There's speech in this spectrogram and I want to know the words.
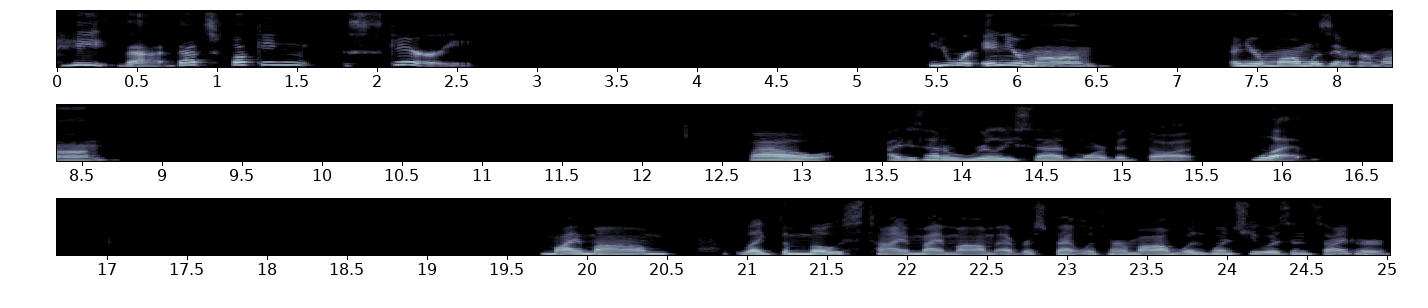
Hate that. That's fucking scary. You were in your mom, and your mom was in her mom. Wow. I just had a really sad, morbid thought. What? My mom, like the most time my mom ever spent with her mom was when she was inside her.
